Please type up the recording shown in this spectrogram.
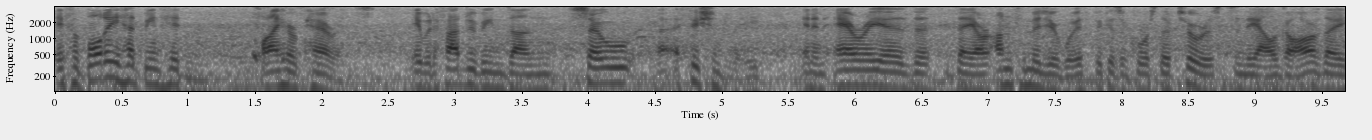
if a body had been hidden by her parents, it would have had to have been done so uh, efficiently in an area that they are unfamiliar with because, of course, they're tourists in the Algarve. They,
